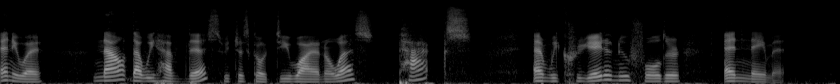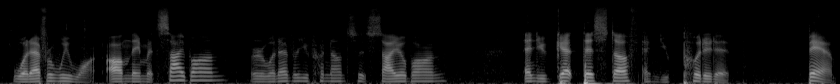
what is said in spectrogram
Anyway, now that we have this, we just go DYNOS, packs, and we create a new folder and name it whatever we want. I'll name it Cybon, or whatever you pronounce it, Cyobon. And you get this stuff and you put it in. Bam.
